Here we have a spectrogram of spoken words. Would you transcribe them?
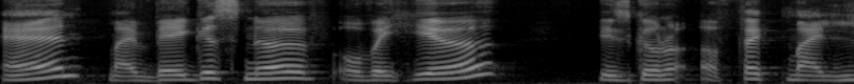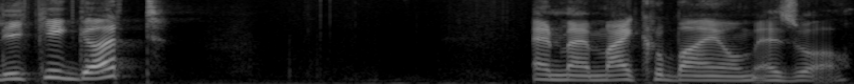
And my vagus nerve over here is going to affect my leaky gut and my microbiome as well.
